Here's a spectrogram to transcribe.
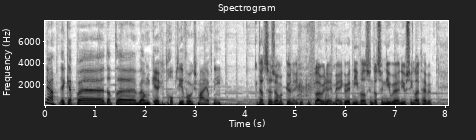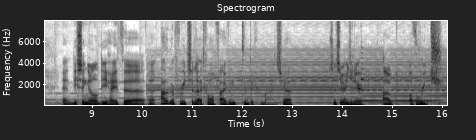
Ja, ik heb eh, dat eh, wel een keer gedropt hier volgens mij, of niet? Dat zou zomaar kunnen. Ik heb geen flauw idee mee. Ik weet in ieder geval dat ze- een nieuwe, nieuwe single uit hebben. En die single die heet eh, eh, Out of Reach. En dat uitgekomen op 25 maart. Dus Sincere Engineer, Out of Reach.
